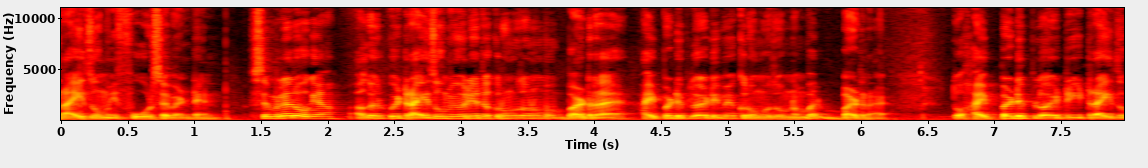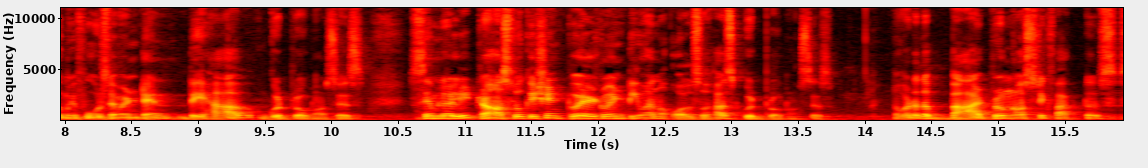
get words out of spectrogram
trisomy four seven ten similar हो गया। अगर कोई ट्राइजोमी हो रही है तो क्रोमोजोम नंबर बढ़ रहा है। हाइपर डिप्लॉइडी में क्रोमोजोम नंबर बढ़ रहा है। तो hyper diploidy trisomy four seven ten they have good prognosis similarly translocation twelve twenty one also has good prognosis what are the bad prognostic factors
